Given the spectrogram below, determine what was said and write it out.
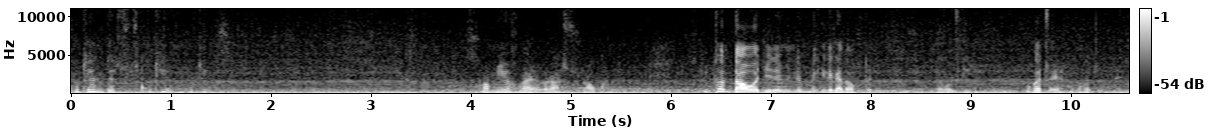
ხუთიან და ხუთიან ხუთიან ხომ მიეხმარება რას რა ქონა თვითონ დავაჯერე მინებს მე კიდე გადავხტები როგორც კი. მოგაწია ხა მოგაწია ეს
